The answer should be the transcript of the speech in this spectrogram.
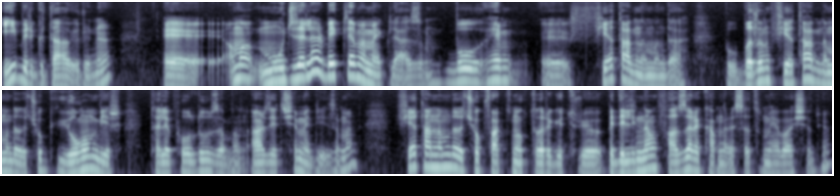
iyi bir gıda ürünü. E, ama mucizeler beklememek lazım. Bu hem e, fiyat anlamında bu balın fiyatı anlamında da çok yoğun bir talep olduğu zaman, arz yetişemediği zaman fiyat anlamında da çok farklı noktalara götürüyor. Bedelinden fazla rakamlara satılmaya başlanıyor.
